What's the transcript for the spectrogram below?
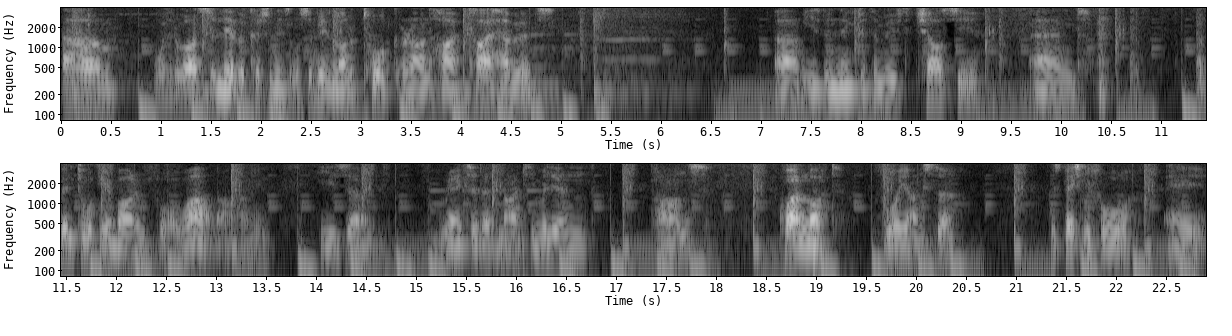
Um, with regards to Leverkusen, there's also been a lot of talk around Kai Havertz. Um, he's been linked with a move to Chelsea, and I've been talking about him for a while now. I mean, he's um, rated at 90 million pounds, quite a lot for a youngster, especially for a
